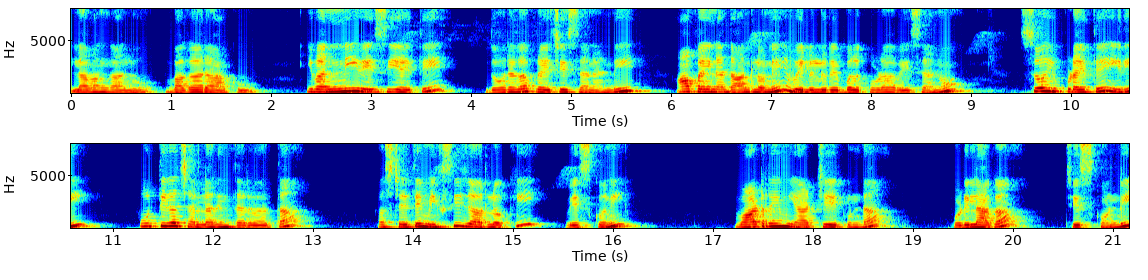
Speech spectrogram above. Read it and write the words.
లవంగాలు బగారా ఆకు ఇవన్నీ వేసి అయితే దోరగా ఫ్రై చేశానండి. ఆ పైన దాంట్లోనే వెల్లుల్లి రెబ్బలు కూడా వేశాను. సో ఇప్పుడైతే ఇది పూర్తిగా చల్లారిన తర్వాత ఫస్ట్ అయితే మిక్సీ జార్లోకి వేసుకొని వాటర్ ఏం యాడ్ చేయకుండా పొడిలాగా చేసుకోండి.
